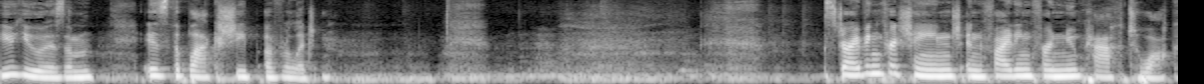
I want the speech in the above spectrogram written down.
UUism is the black sheep of religion. Striving for change and fighting for a new path to walk.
